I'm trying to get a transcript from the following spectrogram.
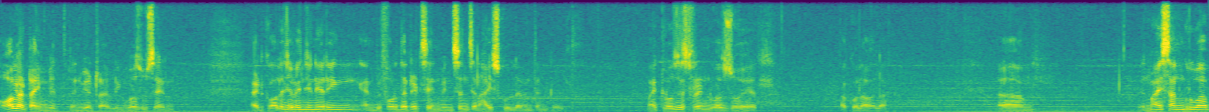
all our time with when we were traveling was Hussein. At College of Engineering and before that at St. Vincent's in high school, 11th and 12th. My closest friend was Zohair Akolawala. Um, when my son grew up,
